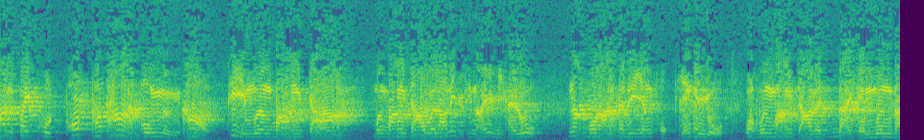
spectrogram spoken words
่านไปขุดพบพระธาตุองค์หนึ่งเข้า ที่เมืองบางจา เมืองบางจาเวลานี้อยู่ที่ไหนไม่มีใครรู้นักโบราณคดียังถกเถียงกันอยู่ ว่าเมืองบางจาได้แก่เมืองใด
